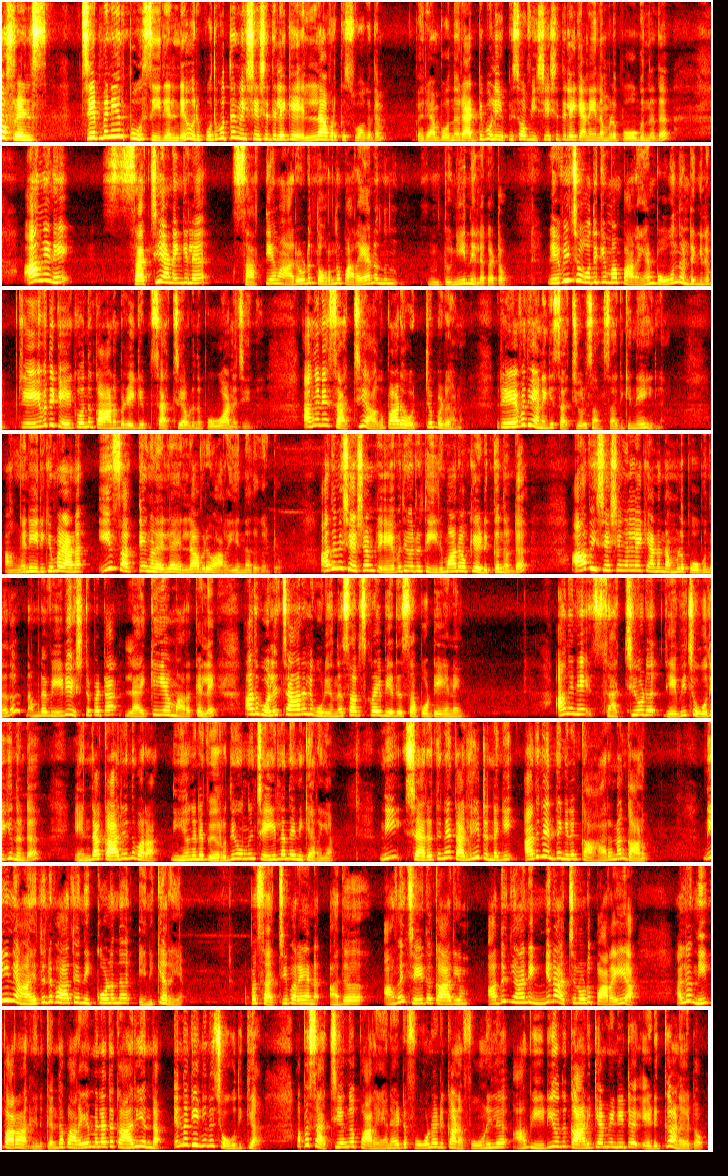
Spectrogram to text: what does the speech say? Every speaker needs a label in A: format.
A: Hello friends ചെമ്മനീർ പൂ സീരിയലിന്റെ ഒരു പുതുപുത്തൻ വിശേഷത്തിലേക്ക് എല്ലാവർക്കും സ്വാഗതം. വരാൻ പോകുന്ന ഒരു അടിപൊളി എപ്പിസോഡ് വിശേഷത്തിലേക്കാണ് നമ്മൾ പോകുന്നത്. അങ്ങനെ സച്ചിയാണെങ്കിൽ സത്യം ആരോടും തുറന്നു പറയാനൊന്നും തുനിയുന്നില്ല കേട്ടോ. രവി ചോദിക്കുമ്പം പറയാൻ പോകുന്നുണ്ടെങ്കിലും രേവതി കേൾക്കുമെന്ന് കാണുമ്പോഴേക്കും സച്ചി അവിടുന്ന് പോവുകയാണ് ചെയ്യുന്നത്. അങ്ങനെ സച്ചി ആകെപ്പാടെ ഒറ്റപ്പെടുകയാണ്. രേവതിയാണെങ്കിൽ സച്ചിയോട് സംസാരിക്കുന്നേ ഇല്ല അങ്ങനെ ഇരിക്കുമ്പോഴാണ് ഈ സത്യങ്ങളെല്ലാം എല്ലാവരും അറിയുന്നത് കേട്ടോ. അതിനുശേഷം രേവതി ഒരു തീരുമാനമൊക്കെ എടുക്കുന്നുണ്ട്. ആ വിശേഷങ്ങളിലേക്കാണ് നമ്മൾ പോകുന്നത്. നമ്മുടെ വീഡിയോ ഇഷ്ടപ്പെട്ട ലൈക്ക് ചെയ്യാൻ മറക്കല്ലേ? അതുപോലെ ചാനൽ കൂടി ഒന്ന് സബ്സ്ക്രൈബ് ചെയ്ത് സപ്പോർട്ട് ചെയ്യണേ. അങ്ങനെ സച്ചിയോട് രവി ചോദിക്കുന്നുണ്ട് എന്താ കാര്യം എന്ന് പറ. നീ അങ്ങനെ വെറുതെ ഒന്നും ചെയ്യില്ലെന്ന് എനിക്കറിയാം. നീ ശരത്തിനെ തല്ലിയിട്ടുണ്ടെങ്കിൽ അതിനെന്തെങ്കിലും കാരണം കാണും. നീ ന്യായത്തിന്റെ ഭാഗത്തെ നിൽക്കോളെന്ന് എനിക്കറിയാം. അപ്പം സച്ചി പറയാണ് അത് അവൻ ചെയ്ത കാര്യം അത് ഞാൻ ഇങ്ങനെ അച്ഛനോട് പറയുക അല്ല നീ പറ നിനക്കെന്താ പറയാൻ മേലാത്ത കാര്യം എന്താ? എന്നൊക്കെ ഇങ്ങനെ ചോദിക്കുക അപ്പം സച്ചി അങ്ങ് പറയാനായിട്ട് ഫോൺ എടുക്കുകയാണ് ഫോണിൽ ആ വീഡിയോ ഒന്ന് കാണിക്കാൻ വേണ്ടിയിട്ട് എടുക്കുകയാണ് കേട്ടോ.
